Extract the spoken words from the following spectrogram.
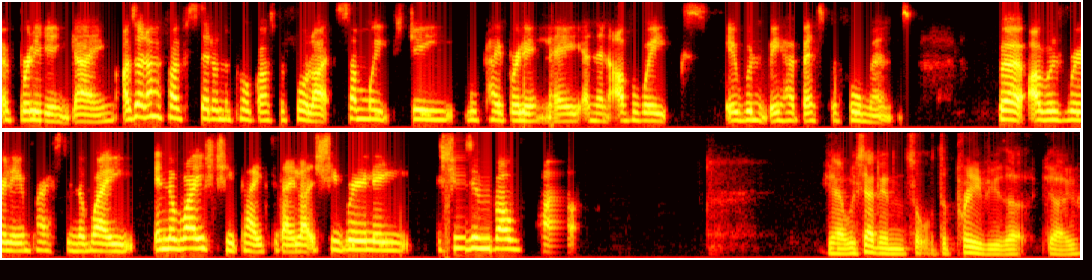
a brilliant game. I don't know if I've said on the podcast before, like some weeks Ji will play brilliantly, and then other weeks it wouldn't be her best performance. But I was really impressed in the way in the way she played today. Like she really she was involved. Yeah, we said in sort of the preview that you know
